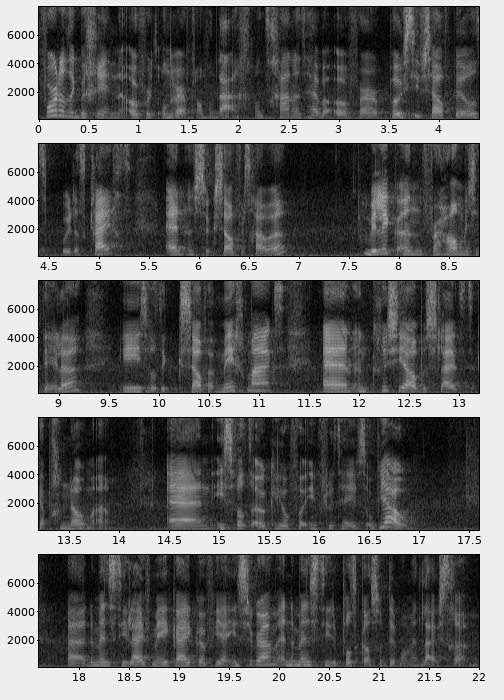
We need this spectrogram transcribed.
Voordat ik begin over het onderwerp van vandaag, want we gaan het hebben over positief zelfbeeld, hoe je dat krijgt, en een stuk zelfvertrouwen, wil ik een verhaal met je delen iets wat ik zelf heb meegemaakt en een cruciaal besluit dat ik heb genomen. En iets wat ook heel veel invloed heeft op jou. Uh, de mensen die live meekijken via Instagram en de mensen die de podcast op dit moment luisteren.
